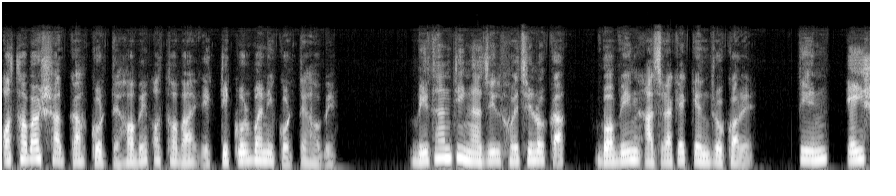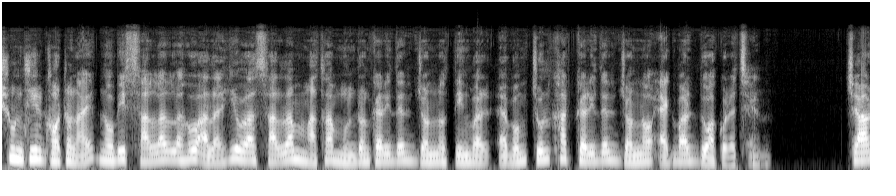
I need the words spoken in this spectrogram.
অথবা সাদকাহ করতে হবে, অথবা একটি কোরবানি করতে হবে। বিধানটি নাজিল হয়েছিল কা? ববিন আজরাকে কেন্দ্র করে। তিন, এই সন্ধির ঘটনায় নবী সাল্লাল্লাহু আলাহি ওয়া সাল্লাম মাথা মুন্ডনকারীদের জন্য তিনবার এবং চুল খাটকারীদের জন্য একবার দোয়া করেছেন। চার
